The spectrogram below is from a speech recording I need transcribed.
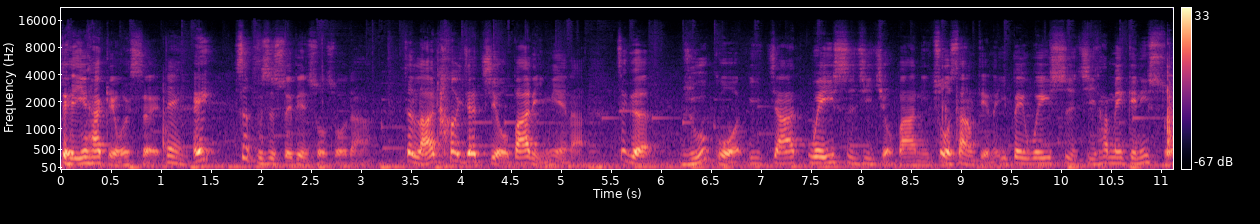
对，因为他给我水，对，哎，这不是随便说说的啊，这来到一家酒吧里面啊，这个如果一家威士忌酒吧，你坐上点了一杯威士忌，他没给你水，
